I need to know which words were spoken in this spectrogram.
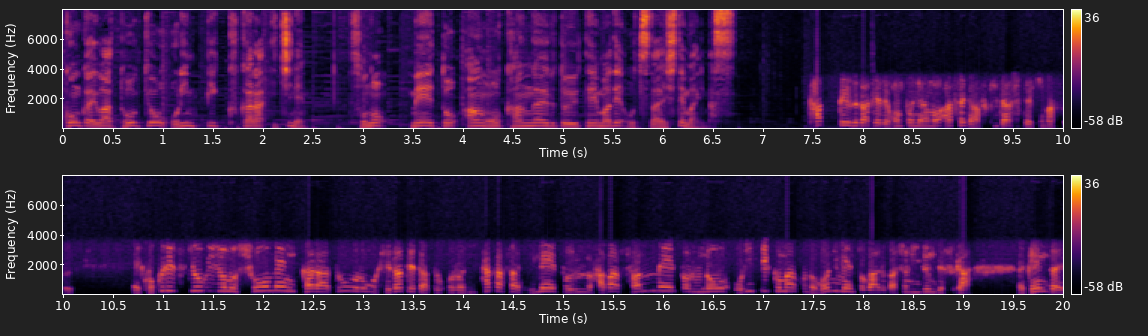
今回は東京オリンピックから1年その明と暗を考えるというテーマでお伝えしてまいります。立っているだけで本当にあの汗が噴き出してきます。国立競技場の正面から道路を隔てたところに高さ2メートル、幅3メートルのオリンピックマークのモニュメントがある場所にいるんですが、現在、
